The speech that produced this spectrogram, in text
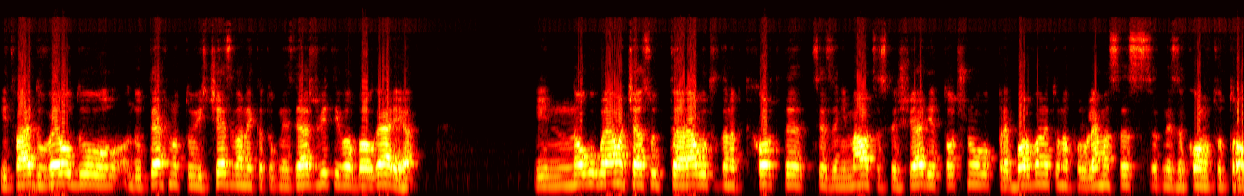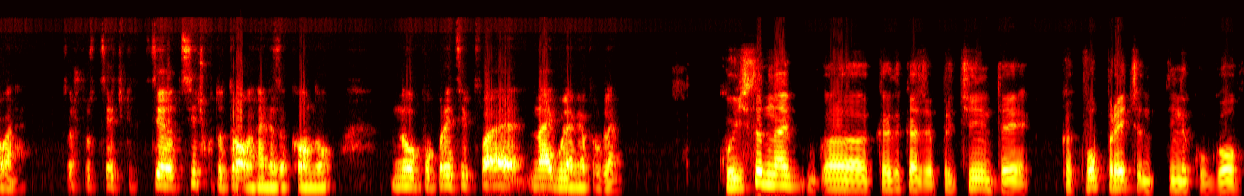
И това е довело до, до техното изчезване като гнездящ вид и в България. И много голяма част от работата на хората се занимават с лешояди е точно преборването на проблема с незаконното трогане. Също всички, всичкото трогане е незаконно, но по принцип това е най-големия проблем. Кои са най, а, как да кажа, причините, какво пречат и на кого?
